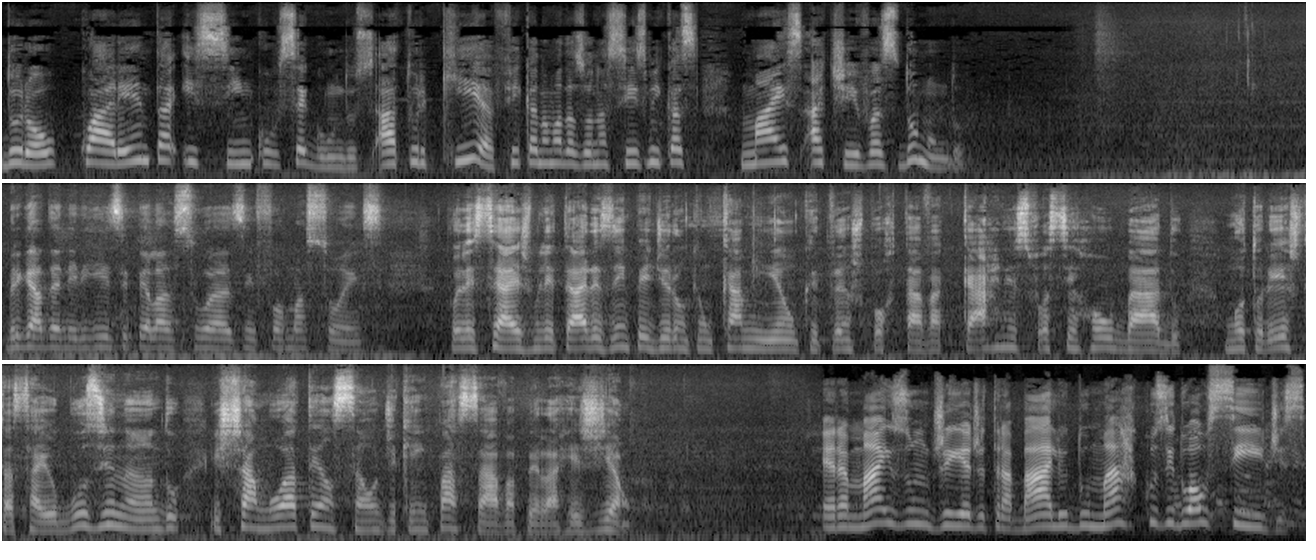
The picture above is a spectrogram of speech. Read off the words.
durou 45 segundos. A Turquia fica numa das zonas sísmicas mais ativas do mundo. Obrigada, Nerise, pelas suas informações. Policiais militares impediram que um caminhão que transportava carnes fosse roubado. O motorista saiu buzinando e chamou a atenção de quem passava pela região. Era mais um dia de trabalho do Marcos e do Alcides.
